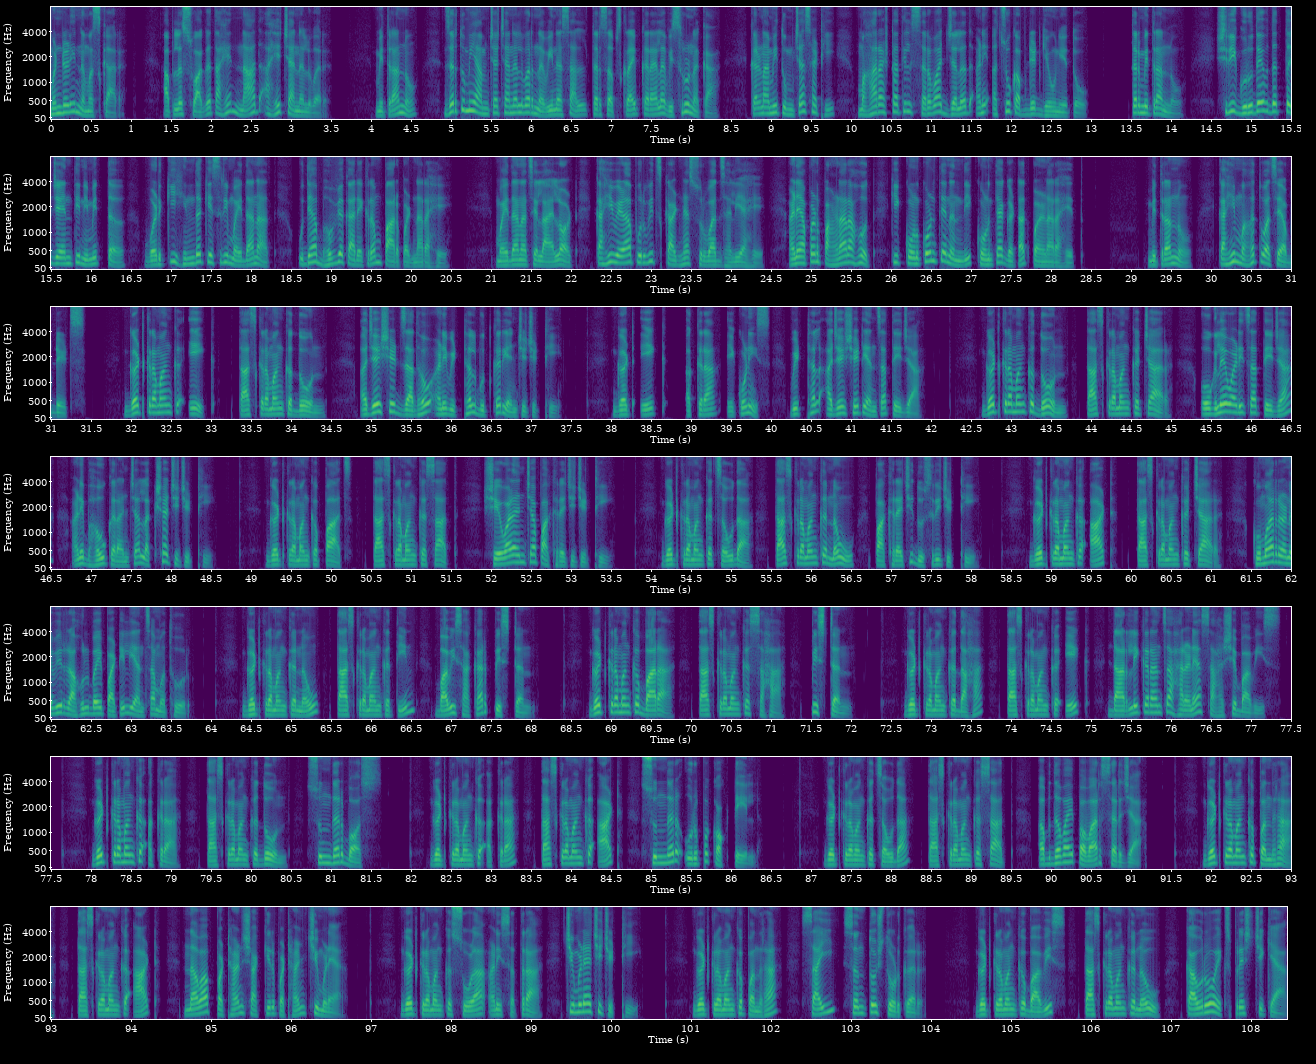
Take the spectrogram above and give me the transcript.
मंडळी नमस्कार. आपलं स्वागत आहे नाद आहे चॅनलवर. मित्रांनो जर तुम्ही आमच्या चॅनलवर नवीन असाल तर सबस्क्राईब करायला विसरू नका कारण आम्ही तुमच्यासाठी महाराष्ट्रातील सर्वात जलद आणि अचूक अपडेट घेऊन येतो. तर मित्रांनो श्री गुरुदेव दत्त जयंतीनिमित्त वडकी हिंदकेसरी मैदानात उद्या भव्य कार्यक्रम पार पडणार आहे. मैदानाचे लायलॉट काही वेळापूर्वीच काढण्यास सुरुवात झाली आहे आणि आपण पाहणार आहोत की कोणकोणते नंदी कोणत्या गटात पळणार आहेत. मित्रांनो काही महत्त्वाचे अपडेट्स. गट क्रमांक एक तास क्रमांक दोन अजय शेठ जाधव आणि विठ्ठल बुतकर यांची चिठ्ठी. गट एक अकरा एकोणीस विठ्ठल अजय शेठ यांचा तेजा. गट क्रमांक दोन तास क्रमांक चार ओगलेवाडीचा तेजा आणि भाऊकरांच्या लक्षाची चिठ्ठी. गट क्रमांक पाच तास क्रमांक सात शेवाळ्यांच्या पाखऱ्याची चिठ्ठी. गट क्रमांक चौदा तास क्रमांक नऊ पाखऱ्याची दुसरी चिठ्ठी. गट क्रमांक आठ तास क्रमांक चार कुमार रणवीर राहुलबाई पाटील यांचा मथुर. गट क्रमांक नऊ तास क्रमांक तीन बावीस आकार पिस्टन. गट क्रमांक बारा तास क्रमांक सहा पिस्टन. गट क्रमांक दहा तास क्रमांक एक डार्लीकरांचा हरण्या सहाशे बावीस. गट क्रमांक अकरा तास क्रमांक दोन सुंदर बॉस. गट क्रमांक अकरा तास क्रमांक आठ सुंदर उर्फ कॉकटेल. गट क्रमांक चौदा तास क्रमांक सात अब्दवाय पवार सर्जा. गट क्रमांक पंधरा तास क्रमांक आठ नवाब पठाण शाकीर पठाण चिमण्या. गट क्रमांक सोळा आणि सतरा चिमण्याची चिठ्ठी. गट क्रमांक पंधरा साई संतोष तोडकर. गट क्रमांक बावीस तास क्रमांक नऊ कावरो एक्सप्रेस चिक्या.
